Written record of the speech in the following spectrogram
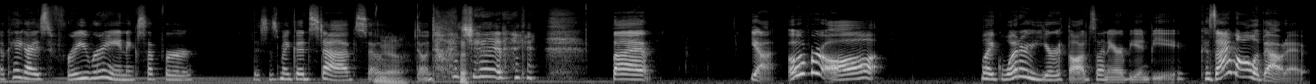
okay, guys, free reign, except for this is my good stuff, so Yeah. don't touch it. but yeah, overall, like, what are your thoughts on Airbnb? Because I'm all about it.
